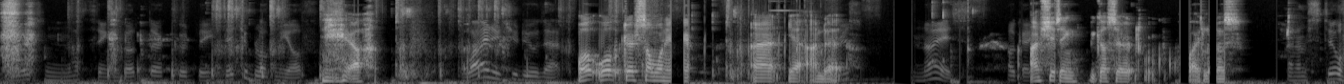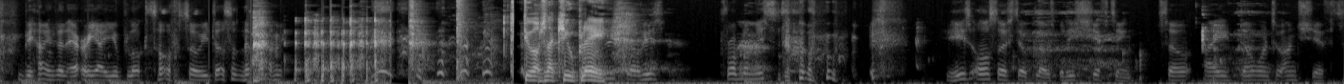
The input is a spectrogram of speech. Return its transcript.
There's nothing, but there could be. Did you block me off? yeah. Why did you do that? Whoa, whoa, there's someone here. Uh, yeah, I'm dead. Nice. Okay. I'm shifting because they're quite close. and I'm still behind that area you blocked off, so he doesn't know I'm He was like you play. So his problem is though, he's also still close, but he's shifting. So I don't want to unshift.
